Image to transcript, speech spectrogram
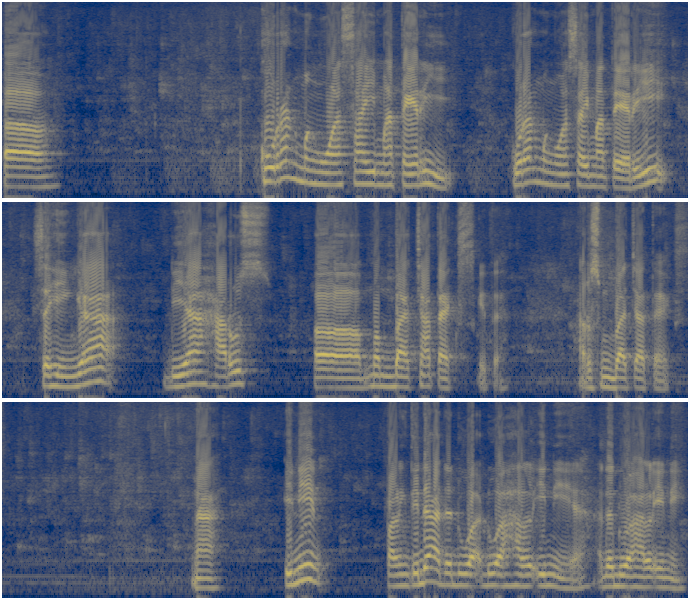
uh, kurang menguasai materi kurang menguasai materi sehingga dia harus uh, membaca teks gitu. Harus membaca teks. Nah, ini paling tidak ada dua dua hal ini ya, ada dua hal ini.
